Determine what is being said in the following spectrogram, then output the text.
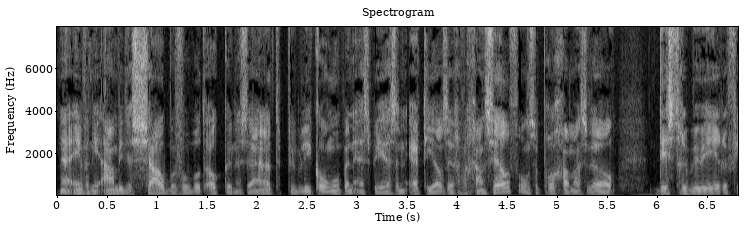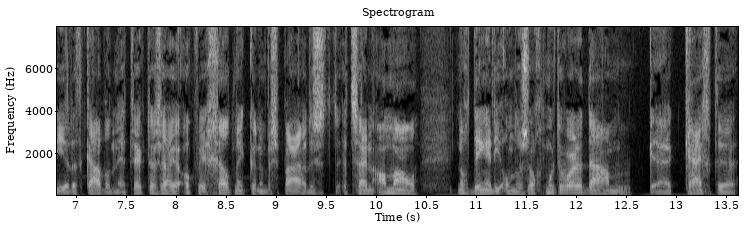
Nou, een van die aanbieders zou bijvoorbeeld ook kunnen zijn... dat de publieke omroep en SBS en RTL zeggen... we gaan zelf onze programma's wel distribueren via dat kabelnetwerk. Daar zou je ook weer geld mee kunnen besparen. Dus het, het zijn allemaal nog dingen die onderzocht moeten worden. Daarom uh, krijgt de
